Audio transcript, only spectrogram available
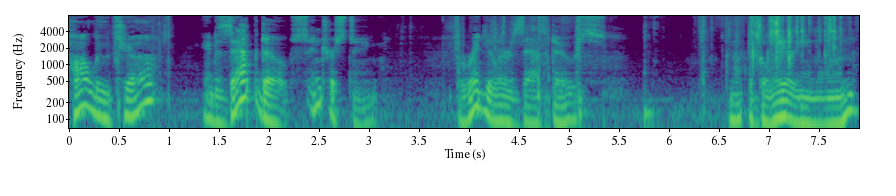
Hawlucha and Zapdos. Interesting. The regular Zapdos, not the Galarian one.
